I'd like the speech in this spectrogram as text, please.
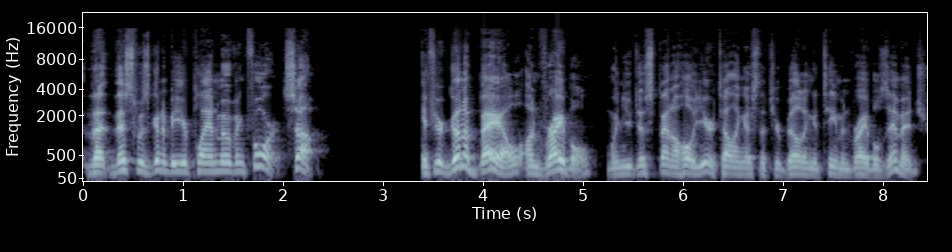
that this was going to be your plan moving forward. So, if you're going to bail on Vrabel when you just spent a whole year telling us that you're building a team in Vrabel's image,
